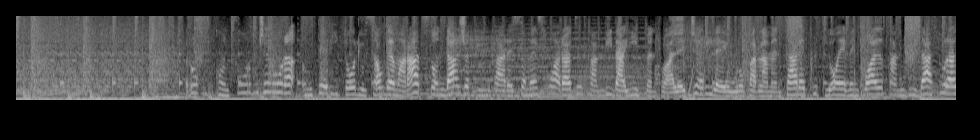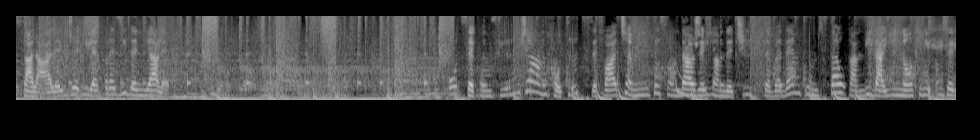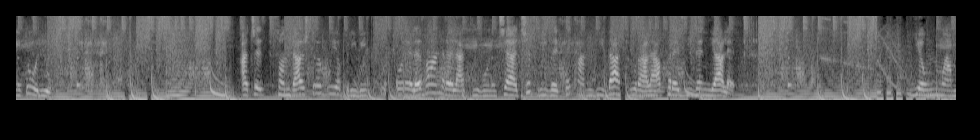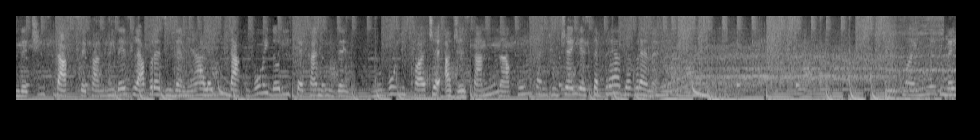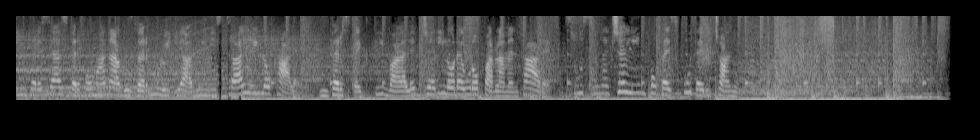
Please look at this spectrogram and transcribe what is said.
rog, conform cerora, în teritoriu s-au demarat sondaje prin care se măsoară atât candidații pentru alegerile europarlamentare cât și o eventual candidatura sa la alegerile prezidențiale. pot să confirm ce am hotărât să facem niște sondaje și am decis să vedem cum stau candidații noștri în teritoriu. Acest sondaj trebuie privit cu o relevant relativ în ceea ce privește candidatura la prezidențiale. Eu nu m-am decis dacă să candidez la prezidențiale și dacă voi dori să candidez, nu voi face acest anunț acum pentru ce este prea devreme. Mai mult me interesează performanța guvernului și administrației locale, în perspectiva alegerilor europarlamentare, susține Celin Popescu Tericianu.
